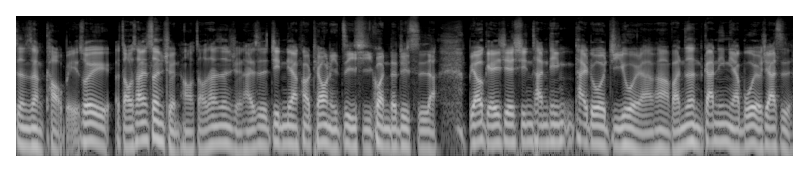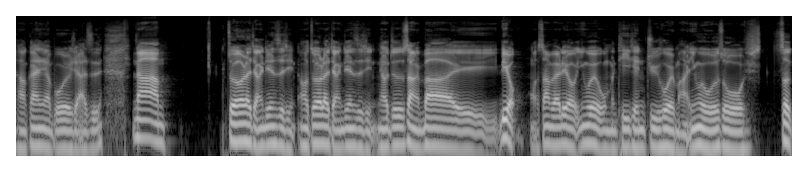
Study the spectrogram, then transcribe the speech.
真的是很靠北，所以早餐慎选，哈，早餐慎选，还是尽量要挑你自己习惯的去吃啊，不要给一些新餐厅太多的机会啊，哈，反正干你你也不会有下次，哈，干你也不会有下次，那。最后来讲一件事情，然后最后来讲一件事情，然后就是上礼拜六啊，上礼拜六，因为我们提前聚会嘛，因为我就说这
